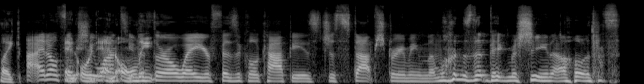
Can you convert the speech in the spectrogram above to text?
Like, I don't think and- she wants you only- to throw away your physical copies. Just stop streaming the ones that Big Machine owns.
